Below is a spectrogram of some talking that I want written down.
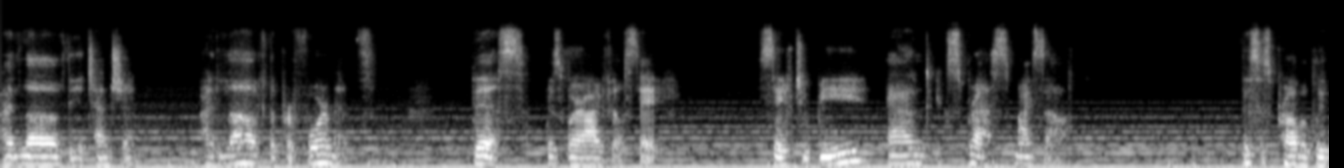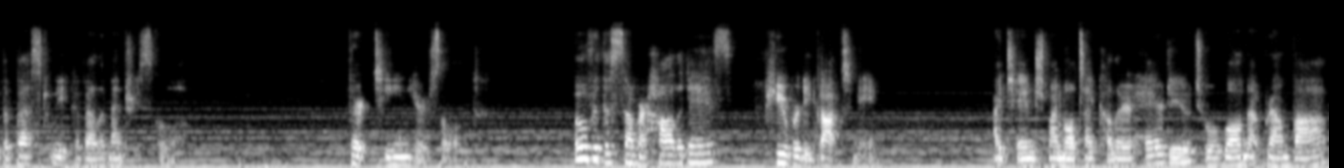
I love the attention. I love the performance. This is where I feel safe. Safe to be and express myself. This is probably the best week of elementary school. 13 years old. Over the summer holidays, puberty got to me. I changed my multicolor hairdo to a walnut brown bob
